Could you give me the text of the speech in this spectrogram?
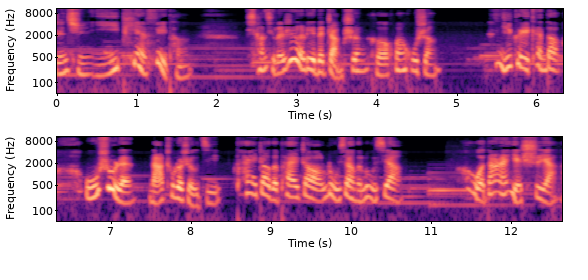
人群一片沸腾，响起了热烈的掌声和欢呼声。你可以看到，无数人拿出了手机，拍照的拍照，录像的录像。我当然也是呀，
